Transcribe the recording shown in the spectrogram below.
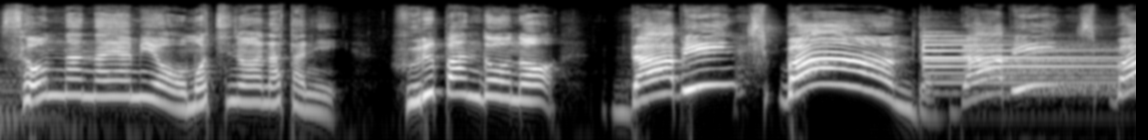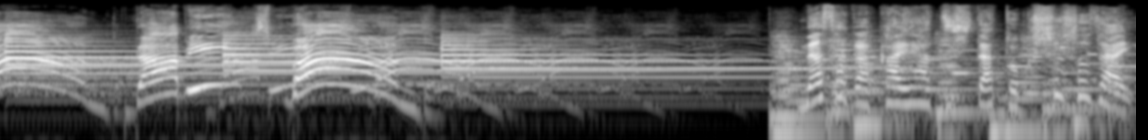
そんな悩みをお持ちのあなたにフルパン堂のダヴィンチバンド。ダヴィンチバンド。ダヴィンチバンド。NASA が開発した特殊素材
